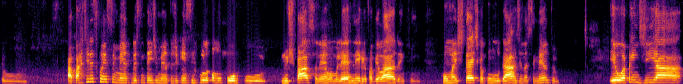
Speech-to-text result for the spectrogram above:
eu, a partir desse conhecimento, desse entendimento de quem circula como um corpo no espaço, né, uma mulher negra favelada, enfim, com uma estética, com um lugar de nascimento, eu aprendi a.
